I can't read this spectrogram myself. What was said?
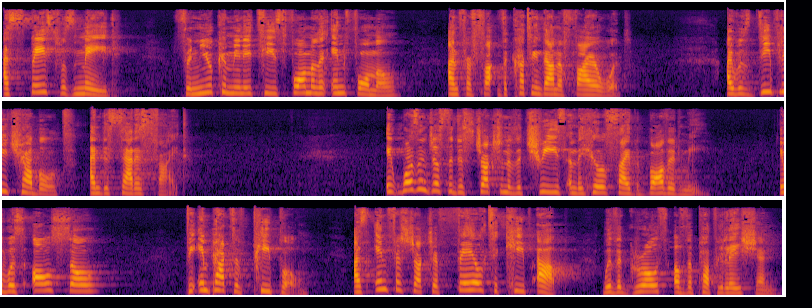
as space was made for new communities, formal and informal, and for the cutting down of firewood. I was deeply troubled and dissatisfied. It wasn't just the destruction of the trees and the hillside that bothered me. It was also the impact of people as infrastructure failed to keep up with the growth of the population.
